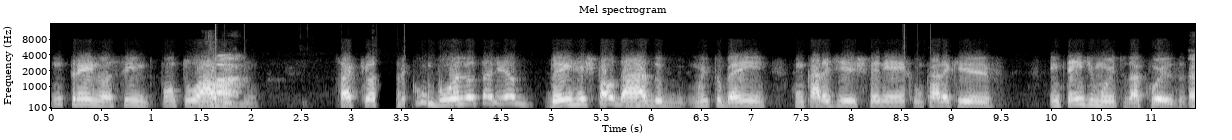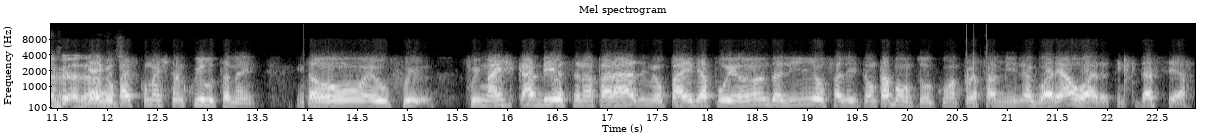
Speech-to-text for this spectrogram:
um treino, assim, pontual. Claro. Só que eu com o Bully eu estaria bem respaldado, muito bem, com cara de experiência, com cara que entende muito da coisa. É verdade. E aí meu pai ficou mais tranquilo também. Então eu fui, fui mais de cabeça na parada e meu pai me apoiando ali. Eu falei, então tá bom, tô com apoio da família, agora é a hora, tem que dar certo.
